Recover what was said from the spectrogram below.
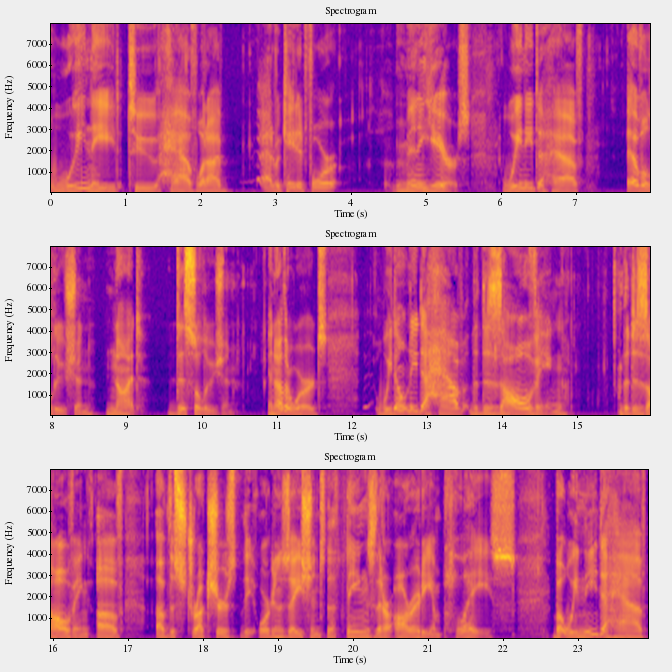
We need to have what I've advocated for many years. We need to have evolution, not dissolution. In other words, we don't need to have the dissolving, the dissolving of of the structures, the organizations, the things that are already in place, but we need to have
